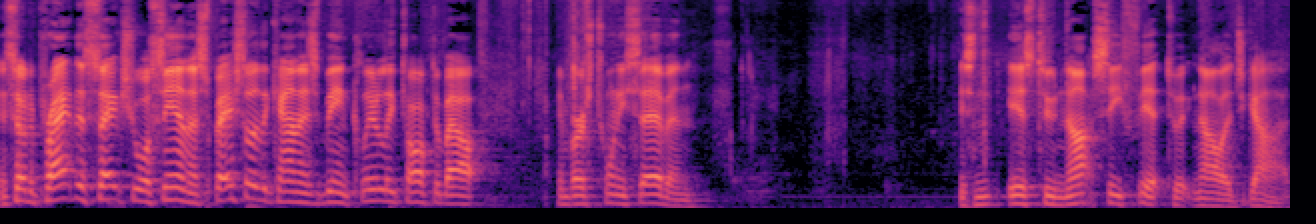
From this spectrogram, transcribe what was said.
And so to practice sexual sin, especially the kind that's being clearly talked about in verse 27, is, is to not see fit to acknowledge God.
